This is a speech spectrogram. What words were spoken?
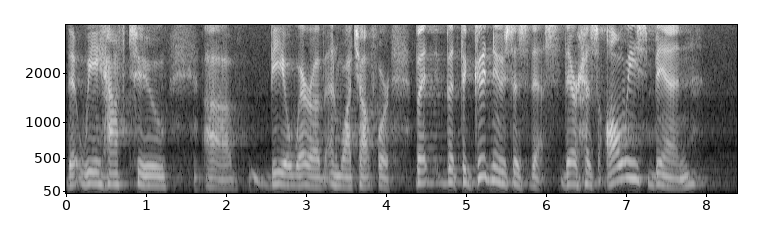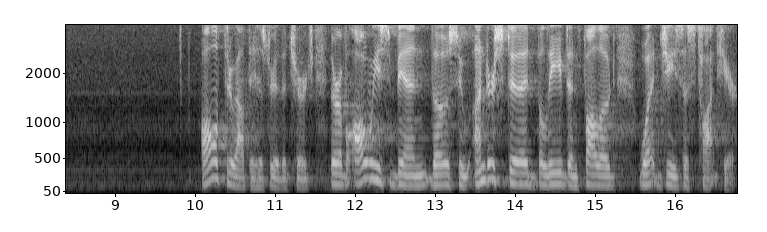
that we have to uh, be aware of and watch out for. But, but the good news is this there has always been, all throughout the history of the church, there have always been those who understood, believed, and followed what Jesus taught here.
